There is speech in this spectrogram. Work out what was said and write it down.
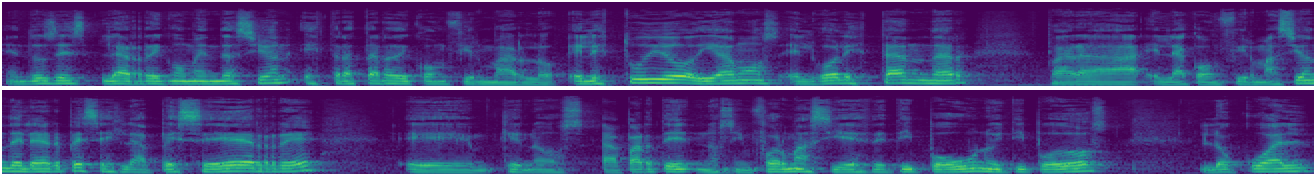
Entonces la recomendación es tratar de confirmarlo. El estudio, digamos, el gol estándar para la confirmación del herpes es la PCR, eh, que nos, aparte nos informa si es de tipo 1 y tipo 2, lo cual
